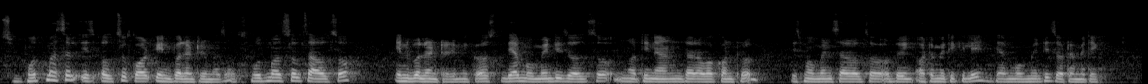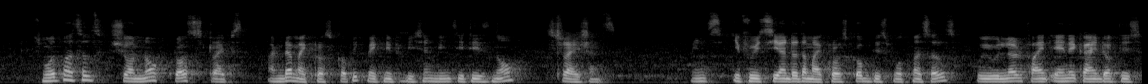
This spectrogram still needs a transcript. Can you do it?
Smooth muscle is also called involuntary muscle. Smooth muscles are also involuntary because their movement is also not in under our control. These movements are also doing automatically. Their movement is automatic. Smooth muscles show no cross stripes under microscopic magnification means it is no striations. Means if we see under the microscope these smooth muscles, we will not find any kind of these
